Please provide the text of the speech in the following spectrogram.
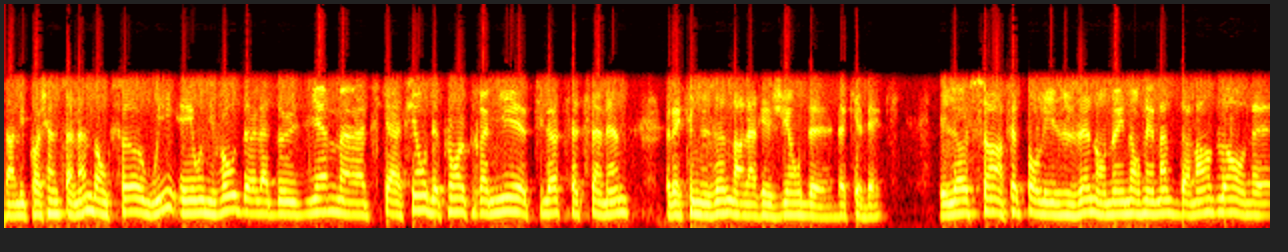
dans les prochaines semaines. Donc ça, oui. Et au niveau de la deuxième application, on déploie un premier pilote cette semaine avec une usine dans la région de, de Québec. Et là, ça, en fait, pour les usines, on a énormément de demandes. Là, on a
